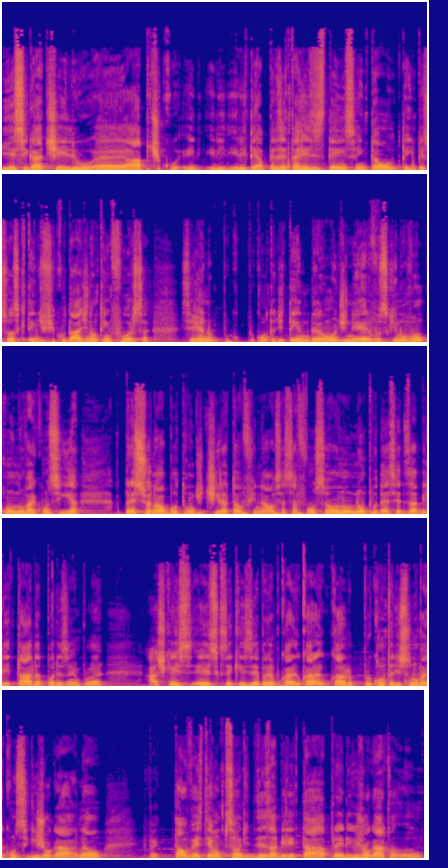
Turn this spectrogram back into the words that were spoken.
E esse gatilho é, áptico, ele, ele, ele te, apresenta resistência. Então, tem pessoas que têm dificuldade, não têm força, seja no, por conta de tendão ou de nervos, que não, vão, não vai conseguir pressionar o botão de tiro até o final se essa função não, não puder ser desabilitada, por exemplo, né? Acho que é isso, é isso que você quis dizer, por exemplo, o cara, o cara, o cara por conta disso não vai conseguir jogar? Não. Talvez tenha a opção de desabilitar para ele jogar normal,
